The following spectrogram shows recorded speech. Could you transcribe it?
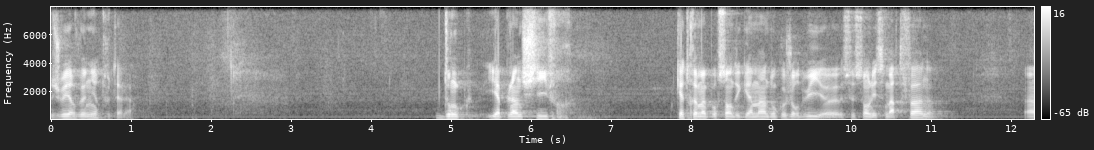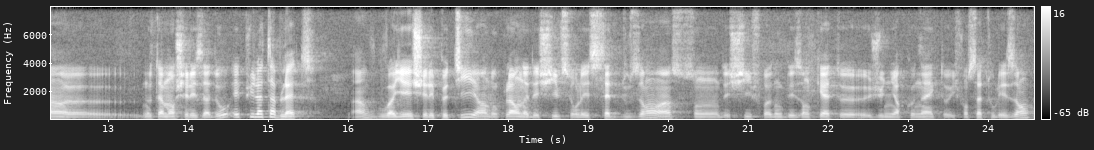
Je vais y revenir tout à l'heure. Donc il y a plein de chiffres. 80% des gamins, donc aujourd'hui, euh, ce sont les smartphones. Hein, notamment chez les ados, et puis la tablette. Hein, vous voyez chez les petits, hein, donc là on a des chiffres sur les 7-12 ans, ce sont des chiffres, donc des enquêtes euh, Junior Connect, ils font ça tous les ans.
